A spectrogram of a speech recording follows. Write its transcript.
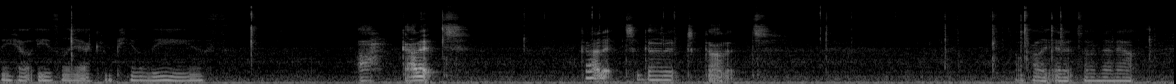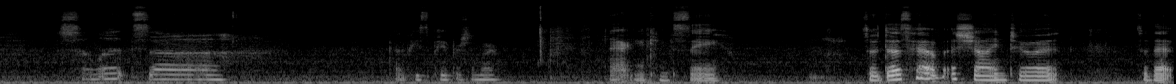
see how easily I can peel these. Got it. Got it, got it, got it. So I'll probably edit some of that out. So let's, uh, got a piece of paper somewhere. There, you can see. So it does have a shine to it. So that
